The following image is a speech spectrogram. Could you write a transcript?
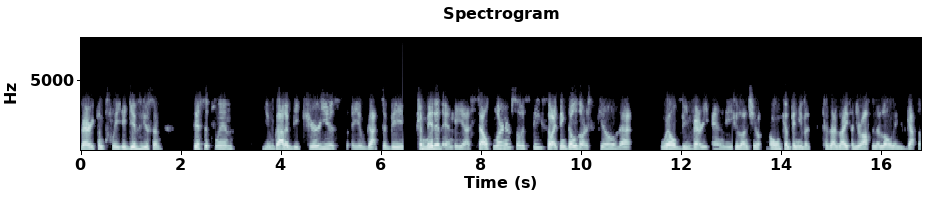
very complete. It gives you some discipline. You've got to be curious. You've got to be committed and a uh, self learner, so to speak. So I think those are skills that will be very handy to launch your own company, but because as I said, you're often alone and you've got to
